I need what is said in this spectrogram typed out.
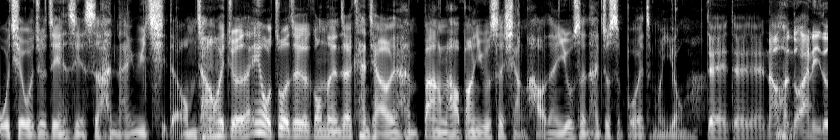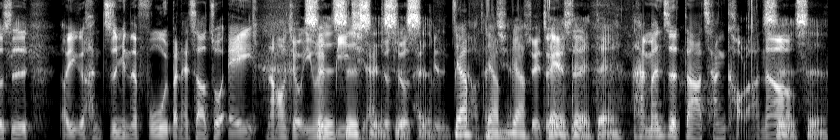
务，其实我觉得这件事情是很难预期的。我们常常会觉得，哎、我做这个功能，这看起来很棒，然后帮 user 想好，但 user 他就是不会怎么用啊。对对对，然后很多案例都是呃一个很知名的服务，本来是要做 A，然后就因为 B 起来，是就最后才变成 B，然后才起来，呀所以这个也是对还蛮值得大家参考啦。那是是，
